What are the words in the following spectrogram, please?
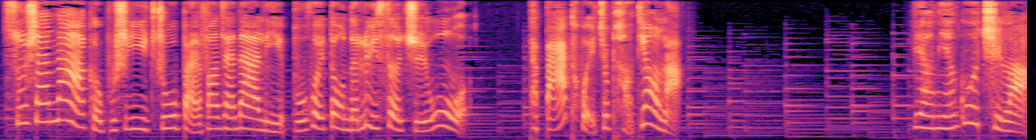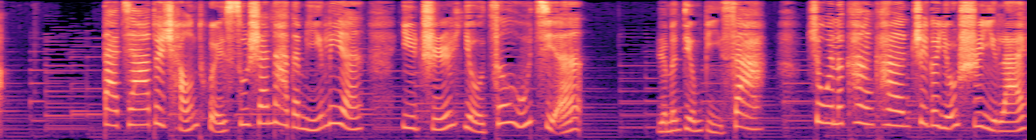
苏珊娜可不是一株摆放在那里不会动的绿色植物，她拔腿就跑掉了。两年过去了，大家对长腿苏珊娜的迷恋一直有增无减。人们订比萨，就为了看看这个有史以来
